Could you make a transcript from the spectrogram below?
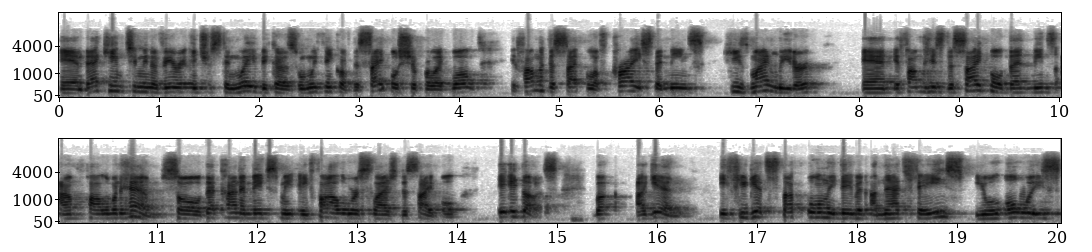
And that came to me in a very interesting way because when we think of discipleship, we're like, well, if I'm a disciple of Christ, that means he's my leader and if I'm his disciple, that means I'm following him. So that kind of makes me a follower slash disciple. It, it, does. But again, if you get stuck only, David, on that phase, you will always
